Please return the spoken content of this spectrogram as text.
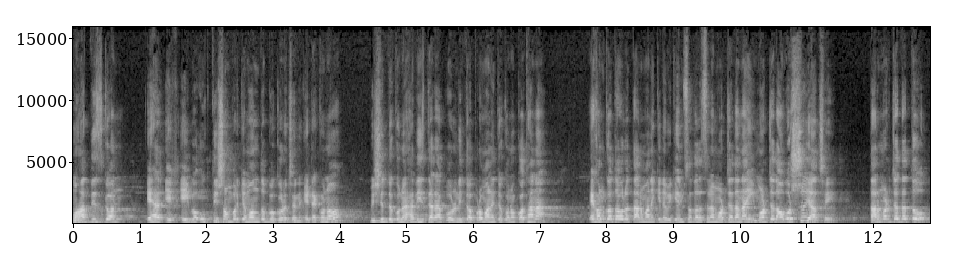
মহাদ্দিসগণ এহা- এই- উক্তি সম্পর্কে মন্তব্য করেছেন। এটা কোনো বিশুদ্ধ কোনো হাদিস দ্বারা বর্ণিত, প্রমাণিত কোনো কথা না। এখন কথা হলো, তার মানে কি নবী করিম সাল্লাহ সাল্লাম মর্যাদা নাই? মর্যাদা অবশ্যই আছে। তার মর্যাদা তো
